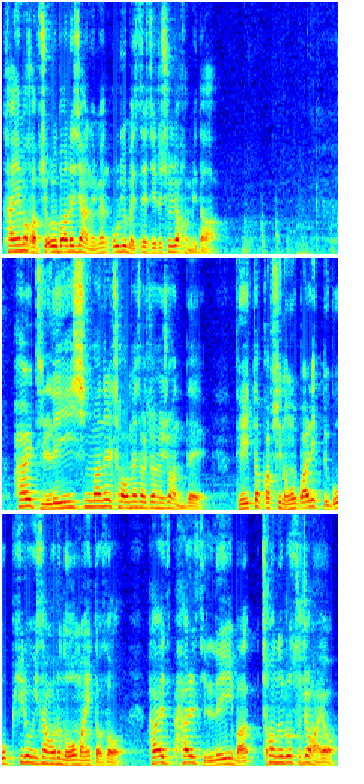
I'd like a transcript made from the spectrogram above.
타이머 값이 올바르지 않으면 오류 메시지를 출력합니다. 할 딜레이 10만을 처음에 설정해 주었는데 데이터 값이 너무 빨리 뜨고 필요 이상으로 너무 많이 떠서 할, 할 딜레이 1000으로 수정하여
